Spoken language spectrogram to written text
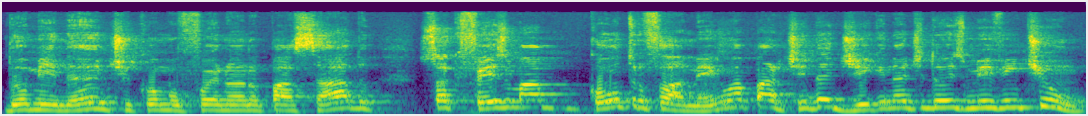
dominante como foi no ano passado, só que fez uma contra o Flamengo uma partida digna de 2021.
